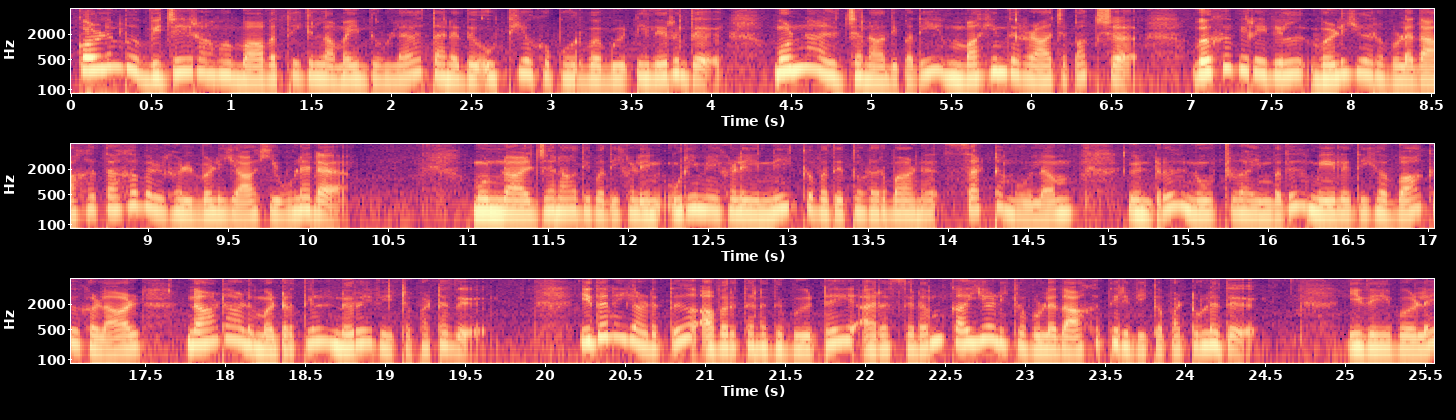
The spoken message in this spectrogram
கொழும்பு விஜயராம மாவட்டத்தில் அமைந்துள்ள தனது உத்தியோகபூர்வ வீட்டிலிருந்து முன்னாள் ஜனாதிபதி மஹிந்த ராஜபக்ஷ வெகு விரைவில் வெளியேறவுள்ளதாக தகவல்கள் வெளியாகியுள்ளன. முன்னாள் ஜனாதிபதிகளின் உரிமைகளை நீக்குவது தொடர்பான சட்டமூலம் இன்று நூற்று ஐம்பது மேலதிக வாக்குகளால் நாடாளுமன்றத்தில் நிறைவேற்றப்பட்டது. இதனையடுத்து அவர் தனது வீட்டை அரசிடம் கையளிக்க உள்ளதாக தெரிவிக்கப்பட்டுள்ளது. இதேவேளை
